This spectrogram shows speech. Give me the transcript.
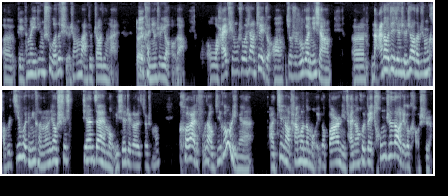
呃给他们一定数额的学生吧，就招进来，这肯定是有的。我还听说像这种，就是如果你想呃拿到这些学校的这种考试机会，你可能要事先在某一些这个叫什么课外的辅导机构里面啊进到他们的某一个班儿，你才能会被通知到这个考试。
